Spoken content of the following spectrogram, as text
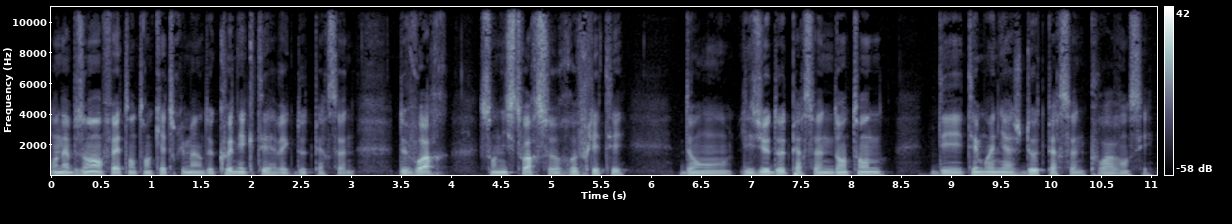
On a besoin en fait en tant qu'être humain de connecter avec d'autres personnes, de voir son histoire se refléter dans les yeux d'autres personnes, d'entendre des témoignages d'autres personnes pour avancer.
